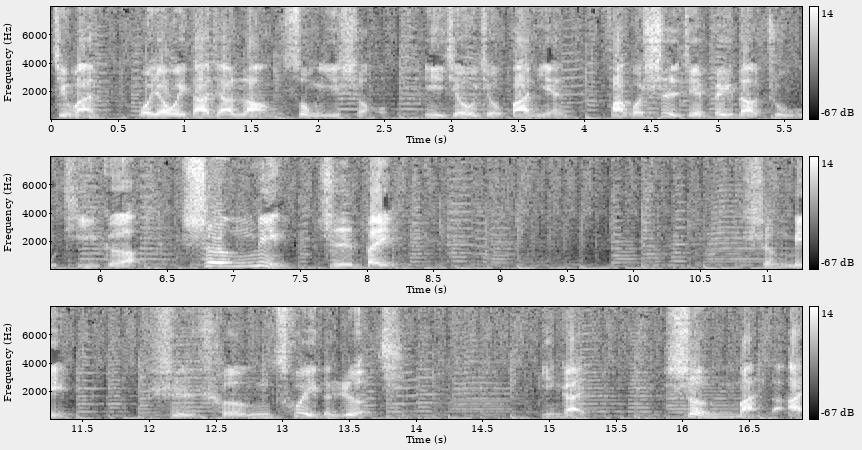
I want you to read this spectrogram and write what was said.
今晚我要为大家朗诵一首1998年法国世界杯的主题歌《生命之杯》。生命是纯粹的热情，应该盛满了爱，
